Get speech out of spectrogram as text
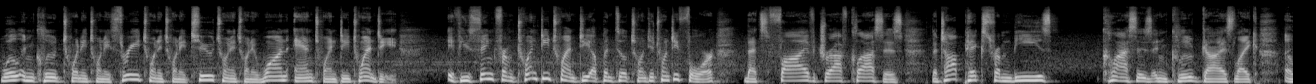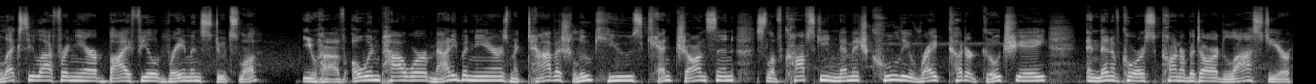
we'll include 2023, 2022, 2021, and 2020. If you think from 2020 up until 2024, that's five draft classes, the top picks from these classes include guys like Alexi Lafreniere, Byfield, Raymond Stützle, you have Owen Power, Matty Beniers, McTavish, Luke Hughes, Kent Johnson, Slafkovsky, Nemec, Cooley, Wright, Cutter, Gauthier, and then, of course, Connor Bedard last year,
